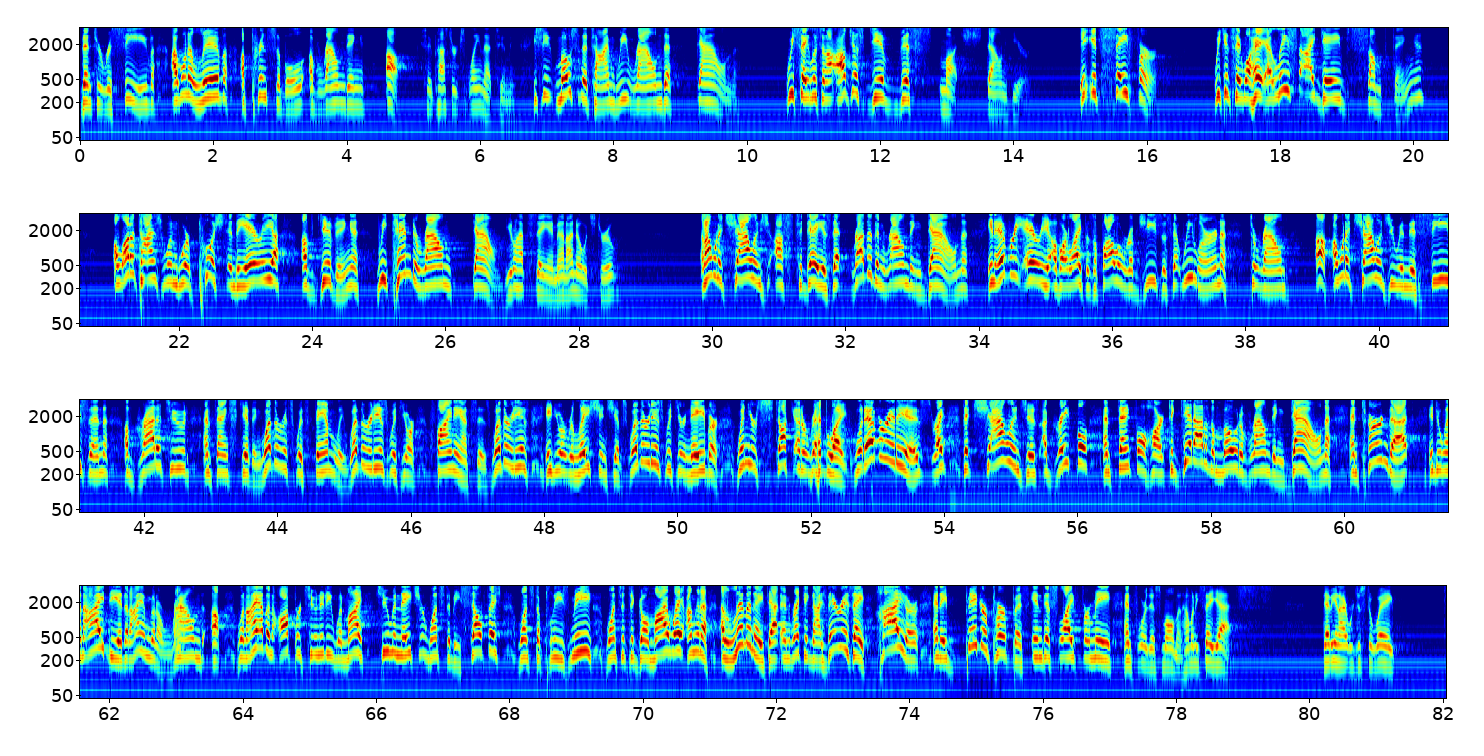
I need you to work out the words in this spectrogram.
than to receive. I want to live a principle of rounding up. You say, Pastor, explain that to me. You see, most of the time we round down. We say, listen, I'll just give this much down here. It's safer. We can say, well, hey, at least I gave something. A lot of times when we're pushed in the area of giving, we tend to round down. You don't have to say amen, I know it's true. And I want to challenge us today is that rather than rounding down in every area of our life as a follower of Jesus, that we learn to round up. I want to challenge you in this season of gratitude and thanksgiving, whether it's with family, whether it is with your finances, whether it is in your relationships, whether it is with your neighbor, when you're stuck at a red light, whatever it is, right, that challenges a grateful and thankful heart to get out of the mode of rounding down and turn that into an idea that I am going to round up. When I have an opportunity, when my human nature wants to be selfish, wants to please me, wants it to go my way, I'm going to eliminate that and recognize there is a higher and a bigger purpose in this life for me and for this moment. How many say yes? Debbie and I were just away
